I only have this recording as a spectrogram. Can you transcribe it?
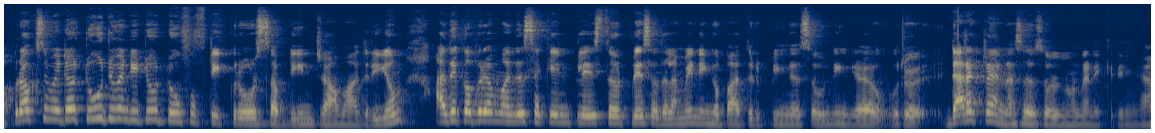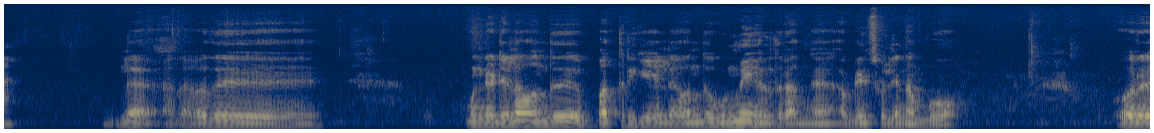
அப்ராக்சிமேட்டாக two twenty two two fifty crores அப்படின்ற மாதிரியும் அதுக்கப்புறம் வந்து செகண்ட் பிளேஸ் தேர்ட் பிளேஸ் அதெல்லாமே நீங்கள் பார்த்துருப்பீங்க. ஸோ நீங்கள் ஒரு டேரக்டர் என்ன சார் சொல்லணும்னு நினைக்கிறீங்க? இல்லை அதாவது முன்னாடியெல்லாம் வந்து பத்திரிகையில் வந்து உண்மை எழுதுறாங்க அப்படின்னு சொல்லி நம்புவோம். ஒரு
